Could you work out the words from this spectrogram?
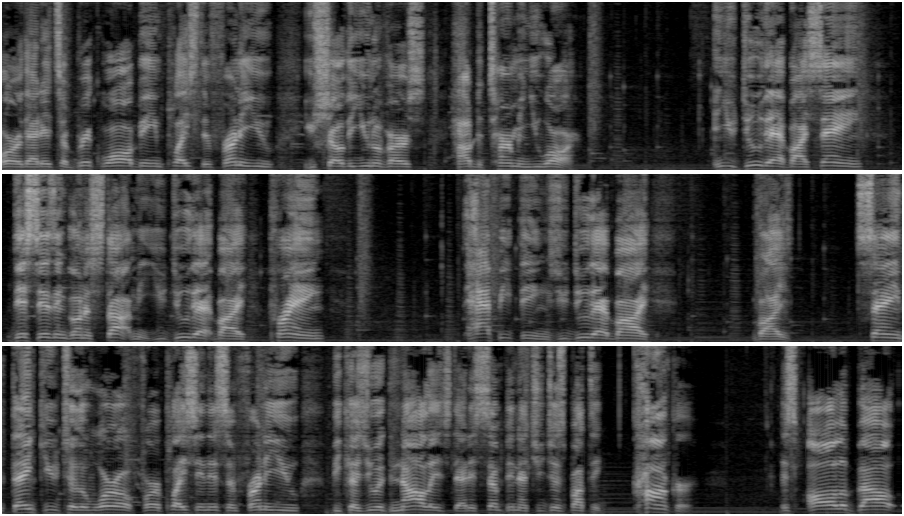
or that it's a brick wall being placed in front of you, you show the universe how determined you are. And you do that by saying, this isn't going to stop me. You do that by praying happy things. You do that by by saying thank you to the world for placing this in front of you because you acknowledge that it's something that you're just about to conquer. It's all about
